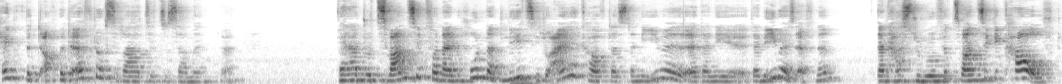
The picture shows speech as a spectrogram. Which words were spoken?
hängt mit, auch mit der Öffnungsrate zusammen. Ja wenn nur 20 von deinen 100 Leads, die du eingekauft hast, deine E-Mail, äh, deine, deine E-Mails öffnen, dann hast du nur für 20 gekauft.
